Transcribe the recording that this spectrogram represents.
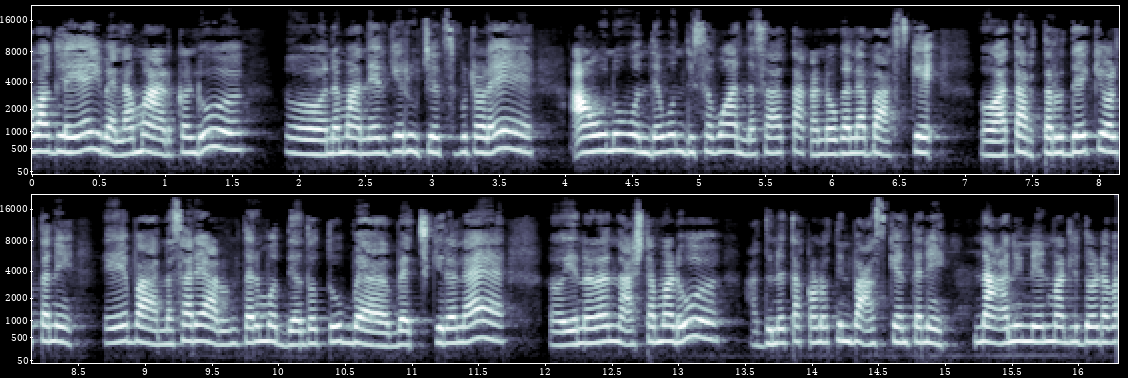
ಅವಾಗಲೇ ಇವೆಲ್ಲ ಮಾಡ್ಕೊಂಡು ನಮ್ಮ ಮನೆಯವ್ರಿಗೆ ರುಚಿ ಅವನು ಒಂದೇ ಒಂದು ದಿವಸ ಅನ್ನ ಸಾರು ತಗೊಂಡೋಗಲ್ಲ ಬಾಸ್ಕೆ ಆ ತರ್ತರದ್ದೇ ಕೇಳ್ತಾನೆ. ಏ, ಬಾ ಅನ್ನ ಸಾರು ಯಾರು ಅಂತಾನೆ ಮಧ್ಯಾಹ್ನದ ಹೊತ್ತು ಬೆ- ಬೆಚ್ಚಗಿರಲ್ಲ. ಏನಾರ ನಾಷ್ಟ ಮಾಡು. ಅದನ್ನೇ ತಗೊಂಡೋಗ್ತೀನಿ ಬಾಸ್ಕೆ ಅಂತಾನೆ. ನಾನು ಇನ್ನೇನ್ ಮಾಡ್ಲಿ ದೊಡವ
